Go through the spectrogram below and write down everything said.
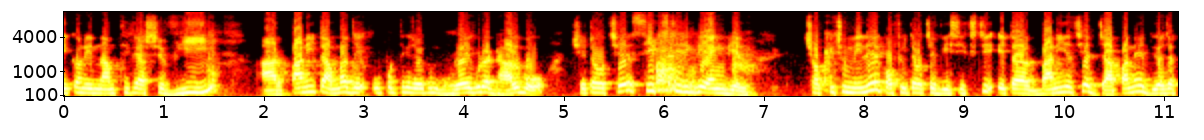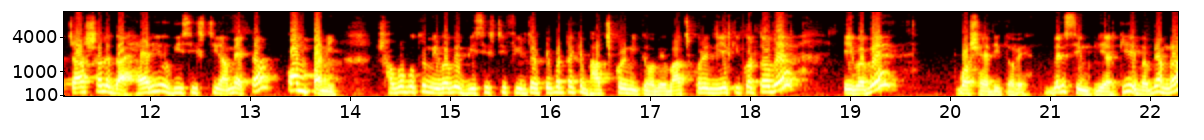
এই কারণে এর নাম থেকে আসছে ভি আর পানিটা আমরা যে উপর থেকে যেরকম ঘুরে ঘুরে ঢালবো, সেটা হচ্ছে সিক্সটি ডিগ্রি অ্যাঙ্গেল সবকিছু মিলে কফিটা হচ্ছে ভি সিক্সটি এটা বানিয়েছে জাপানে দু হাজার চার সালে দ্য হ্যারিও ভি সিক্সটি নামে একটা কোম্পানি। সর্বপ্রথম এভাবে ভি সিক্সটি ফিল্টার পেপারটাকে ভাজ করে নিতে হবে। ভাজ করে নিয়ে কি করতে হবে? এইভাবে বসায় দিতে হবে। ভেরি সিম্পলি আর কি, এইভাবে আমরা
